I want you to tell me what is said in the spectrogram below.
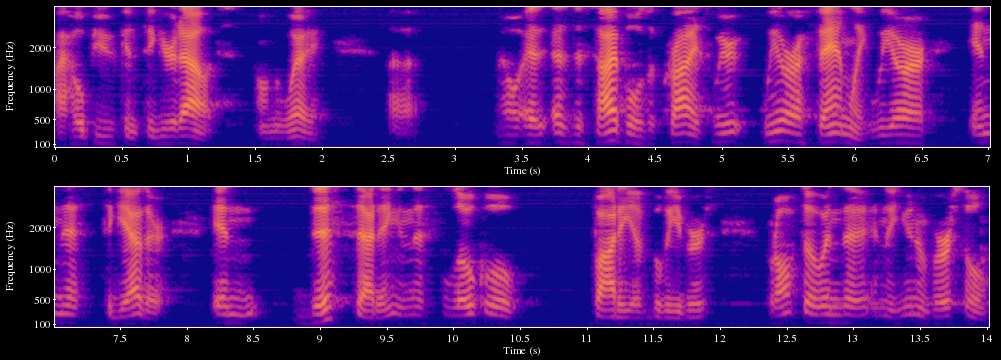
I hope you can figure it out on the way. Uh, no, as, as disciples of Christ, we we are a family. We are in this together, in this setting, in this local body of believers, but also in the in the universal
